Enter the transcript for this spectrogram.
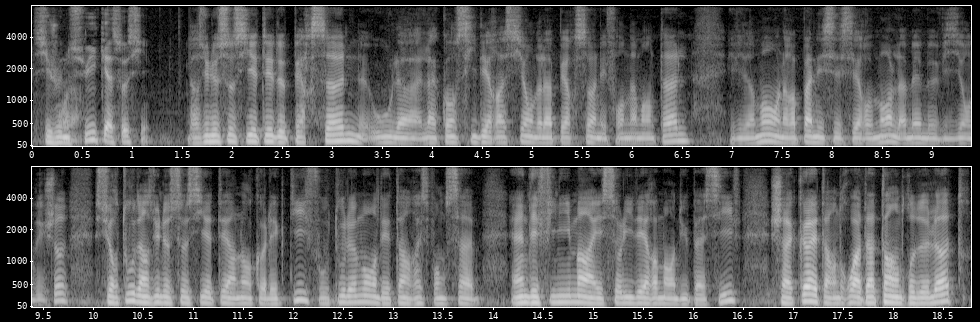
si je ne suis qu'associé. Dans une société de personnes où la, considération de la personne est fondamentale, évidemment, on n'aura pas nécessairement la même vision des choses. Surtout dans une société en non collectif où tout le monde étant responsable indéfiniment et solidairement du passif, chacun est en droit d'attendre de l'autre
